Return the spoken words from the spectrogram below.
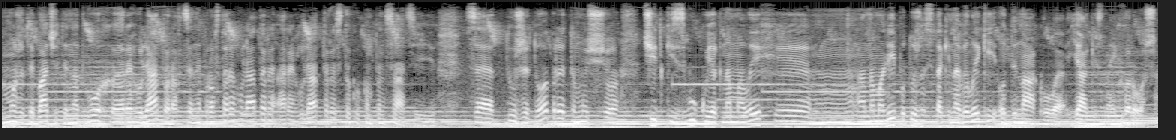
можете бачити на двох регуляторах. Це не просто регулятори, а регулятори з тококомпенсацією. Це дуже добре, тому що чіткість звуку як на малих, е, на малій потужності, так і на великій одинакова, якісна і хороша.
